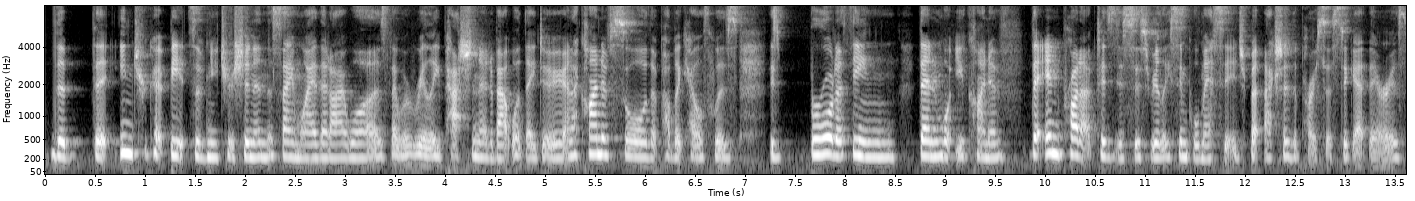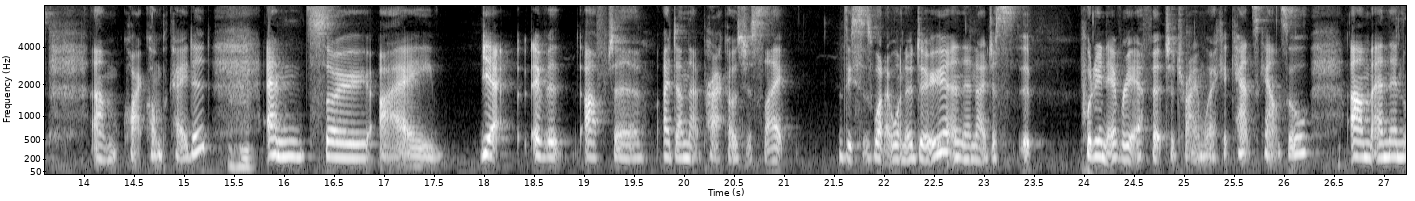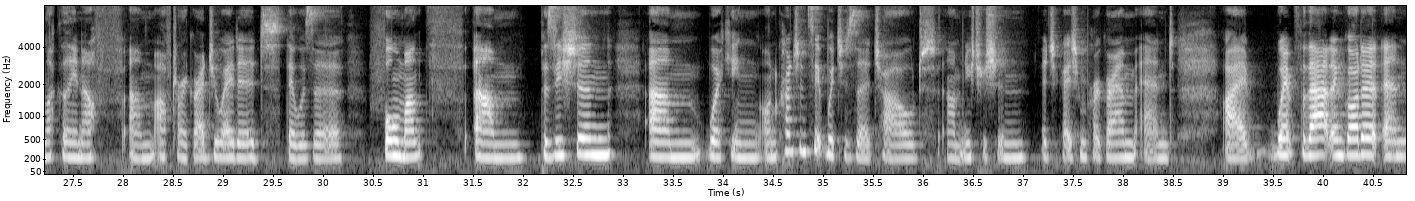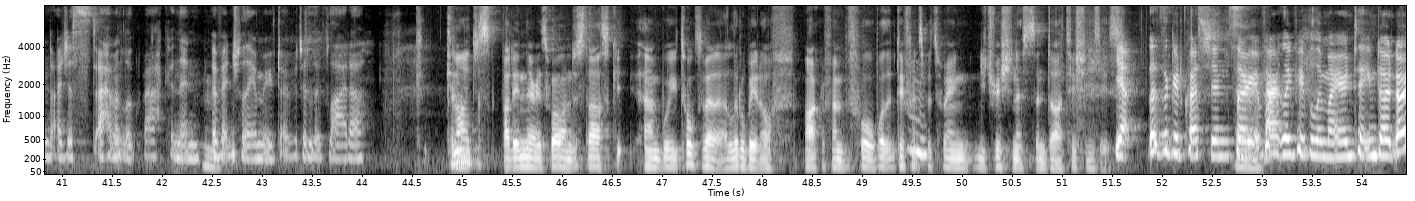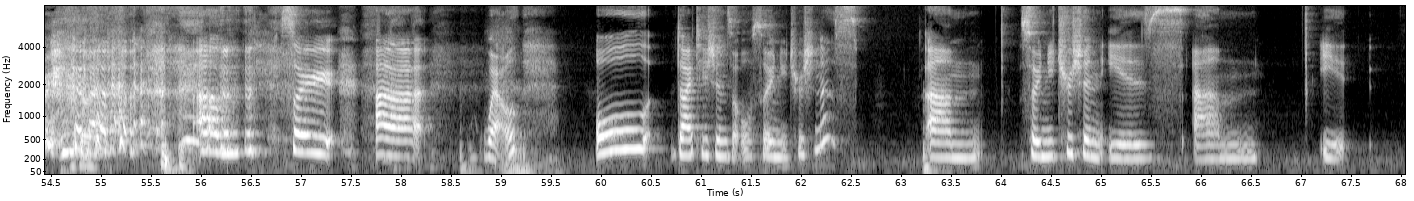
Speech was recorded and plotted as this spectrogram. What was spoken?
the the intricate bits of nutrition in the same way that I was. They were really passionate about what they do, and I kind of saw that public health was this broader thing than what you kind of the end product is just this really simple message, but actually the process to get there is um, quite complicated. And so I, yeah, ever after I'd done that prac, I was just like, this is what I want to do, and then I just uh, put in every effort to try and work at Cancer Council. Um, and then, luckily enough, um, after I graduated, there was a four month um, position um, working on Crunch and Sip, which is a child um, nutrition education program. And I went for that and got it, and I just I haven't looked back. And then eventually I moved over to Live Lighter. Can I just butt in there as well and just ask? Um, we talked about it a little bit off microphone before. What the difference between nutritionists and dietitians is? Yeah, that's a good question. So Yeah. apparently, people in my own team don't know. um, so, uh, well, all dietitians are also nutritionists. Um, so nutrition is um, it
